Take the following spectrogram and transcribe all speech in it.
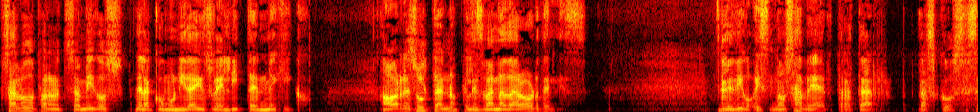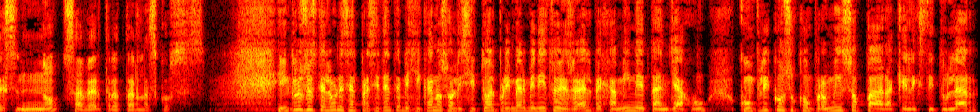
saludo para nuestros amigos de la comunidad israelita en México. Ahora resulta, ¿no? Que les van a dar órdenes. Le digo, es no saber tratar las cosas, es no saber tratar las cosas. Incluso este lunes el presidente mexicano solicitó al primer ministro de Israel, Benjamín Netanyahu, cumplir con su compromiso para que el extitular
